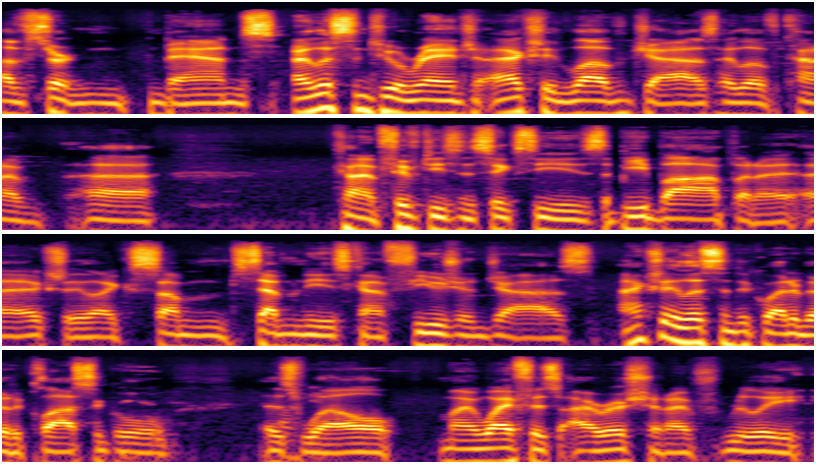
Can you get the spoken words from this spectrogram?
of certain bands. I listen to a range. I actually love jazz. I love kind of uh, kind of 50s and 60s bebop, and I, I actually like some 70s kind of fusion jazz. I actually listen to quite a bit of classical as well. My wife is Irish, and I've really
